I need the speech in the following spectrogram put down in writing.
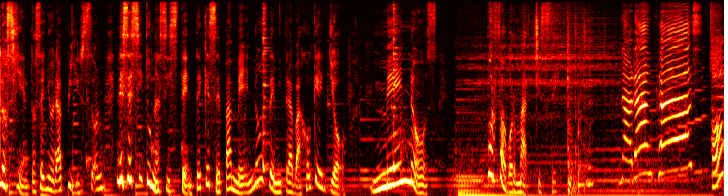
Lo siento, señora Pearson. Necesito un asistente que sepa menos de mi trabajo que yo. Menos. Por favor, márchese. ¡Naranjas! ¿Oh?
